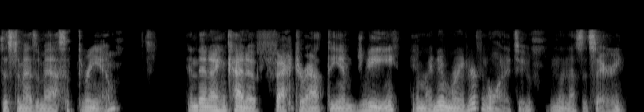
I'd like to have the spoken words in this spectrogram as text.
system has a mass of 3m. And then I can kind of factor out the mg in my numerator if I wanted to, when necessary.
